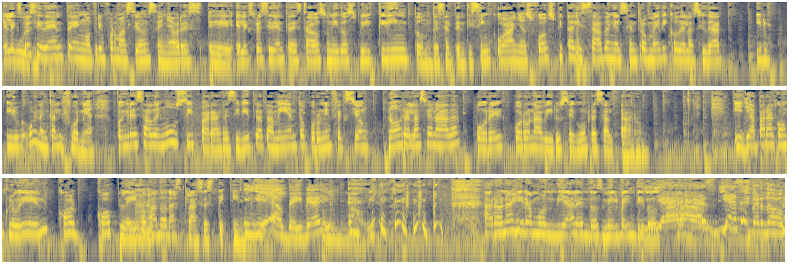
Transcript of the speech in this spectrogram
El expresidente, en otra información, señores, eh, el expresidente de Estados Unidos, Bill Clinton, de 75 años, fue hospitalizado en el centro médico de la ciudad, Ir- Ir- bueno, en California. Fue ingresado en UCI para recibir tratamiento por una infección no relacionada por el coronavirus, según resaltaron. Y ya para concluir, Col- Coldplay tomando unas clases de inglés. Yeah, baby. Hará una gira mundial en 2022. Yes, yes, perdón,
